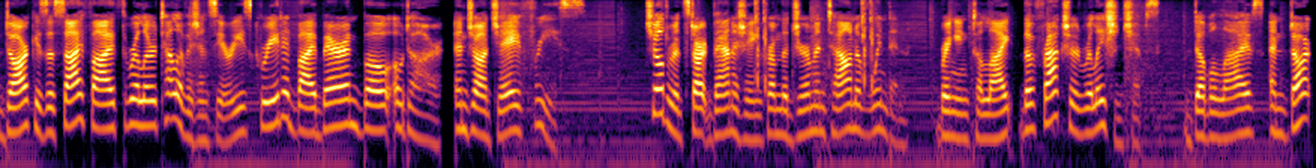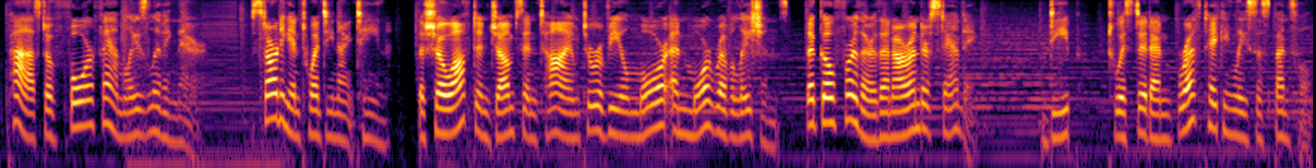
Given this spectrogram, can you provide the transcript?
Dark is a sci fi thriller television series created by Baran Bo Odar and Jantje Friese. Children start vanishing from the German town of Winden, bringing to light the fractured relationships, double lives, and dark past of four families living there. Starting in 2019, the show often jumps in time to reveal more and more revelations that go further than our understanding. Deep, twisted, and breathtakingly suspenseful,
